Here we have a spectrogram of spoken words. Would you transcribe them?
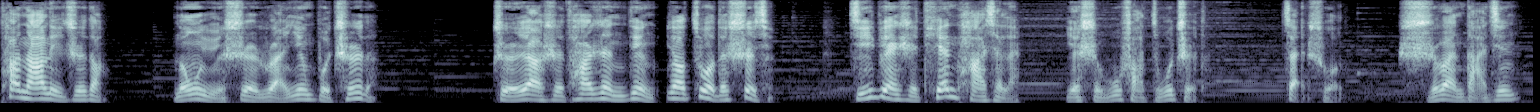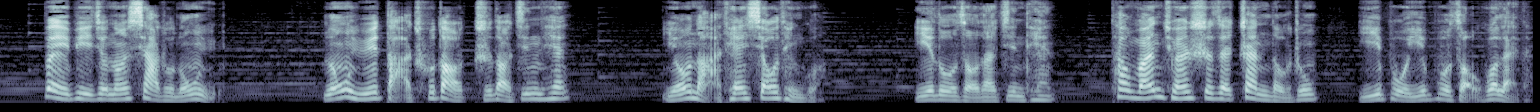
他哪里知道，龙宇是软硬不吃的。只要是他认定要做的事情，即便是天塌下来，也是无法阻止的。再说了，十万大金未必就能吓住龙宇。龙宇打出道直到今天，有哪天消停过？一路走到今天，他完全是在战斗中一步一步走过来的。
